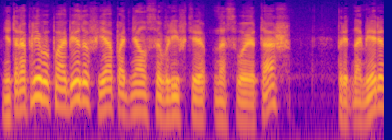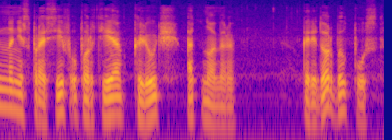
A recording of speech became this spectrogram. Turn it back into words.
Неторопливо пообедав, я поднялся в лифте на свой этаж, преднамеренно не спросив у портье ключ от номера. Коридор был пуст.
